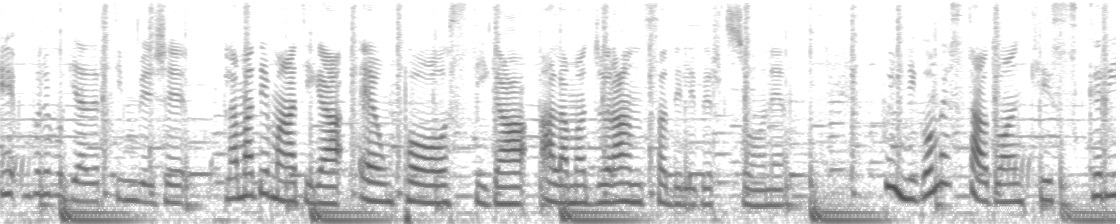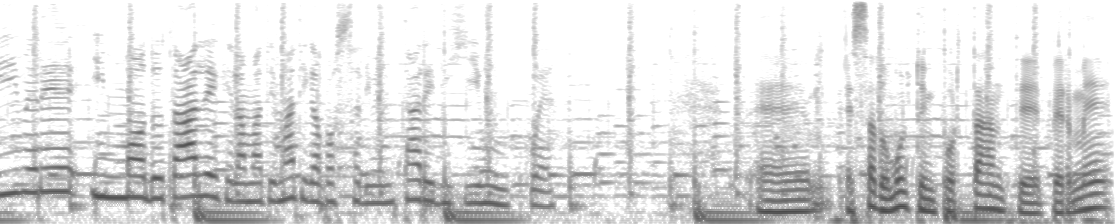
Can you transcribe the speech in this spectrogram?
E volevo chiederti invece, la matematica è un po' ostica alla maggioranza delle persone. Quindi com'è stato anche scrivere in modo tale che la matematica possa diventare di chiunque? eh, è stato molto importante per me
